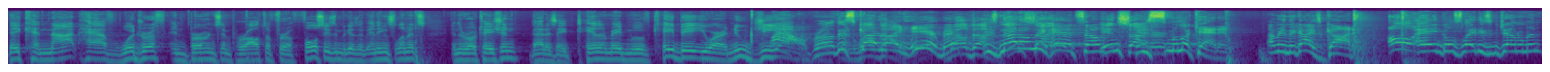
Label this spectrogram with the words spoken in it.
they cannot have Woodruff and Burnes and Peralta for a full season because of innings limits in the rotation. That is a tailor-made move. KB, you are a new GM. Wow, bro, this friend. guy Well done. right here, man. Well done. He's not only handsome, insider. he's look at him. I mean, the guy's got it. All angles, ladies and gentlemen.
